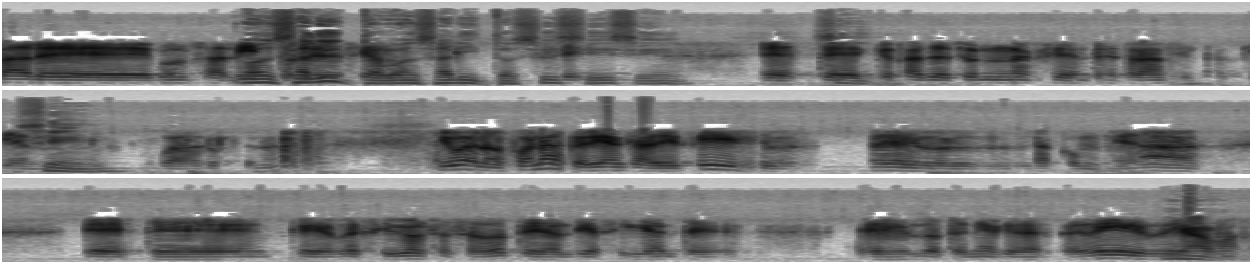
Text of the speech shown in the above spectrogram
Padre Gonzalito. Gonzalito, Gonzalito, sí, sí. sí este, que falleció en un accidente de tránsito aquí en Guadalupe. Y bueno, fue una experiencia difícil. La comunidad este, que recibió el sacerdote y al día siguiente eh, lo tenía que despedir, mm. digamos.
